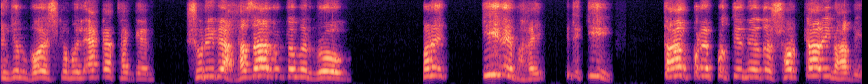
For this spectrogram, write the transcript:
একজন বয়স্ক মহিলা একা থাকেন শরীরে হাজার রকমের রোগ। মানে কি রে ভাই এটা কি? তারপরে প্রতিনিয়ত সরকারি ভাবে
